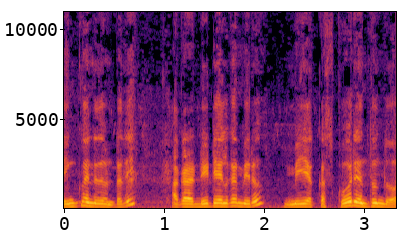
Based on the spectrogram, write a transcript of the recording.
లింక్ అనేది ఉంటుంది. అక్కడ డీటెయిల్గా మీరు మీ యొక్క స్కోర్ ఎంత ఉందో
